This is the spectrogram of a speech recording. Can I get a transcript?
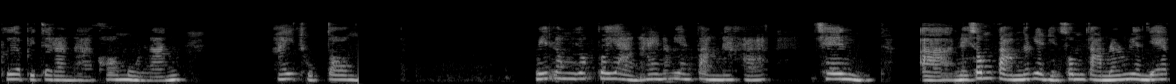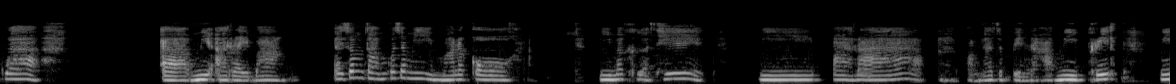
เพื่อพิจารณาข้อมูลนั้นให้ถูกต้องมิตรลองยกตัวอย่างให้นักเรียนฟังนะคะ เช่น ในส้มตำนักเรียนเห็นส้มตำแล้วนักเรียนแยกว่ามีอะไรบ้าง ในส้มตำก็จะมีมะละกอค่ะ มีมะเขือเทศ มีปลาร้าความน่าจะเป็นนะคะ มีพริก มี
